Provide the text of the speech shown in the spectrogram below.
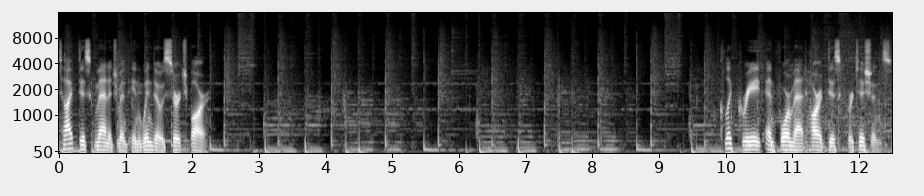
Type Disk Management in Windows search bar. Click Create and format hard disk partitions.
